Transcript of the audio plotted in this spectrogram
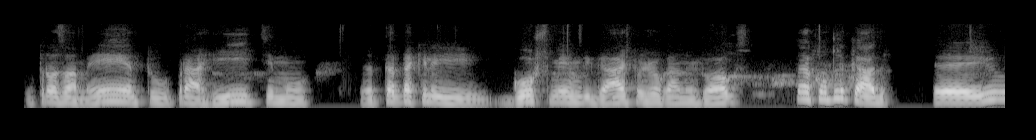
Entrosamento, para ritmo, até para aquele gosto mesmo de gás para jogar nos jogos. Então é complicado. É, e o,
